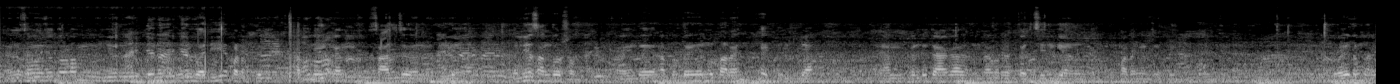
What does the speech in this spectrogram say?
എന്നെ സംബന്ധിച്ചിടത്തോളം ഈ ഒരു വലിയ പടത്തിൽ അഭിനയിക്കാൻ സാധിച്ചതെന്ന് വലിയ വലിയ സന്തോഷം അതിന്റെ അപ്പുറത്തേക്കൊന്നും പറയാൻ ഇല്ല. ഞാൻ കണ്ടിട്ടാകെ എന്താ പറയുക തച്ചിരിക്കുകയാണ് പടം കണ്ടിട്ട്. Rồi tấm lại.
